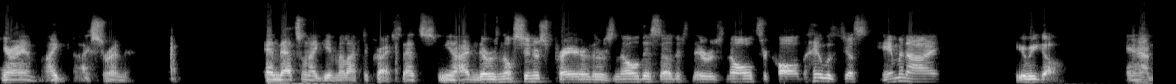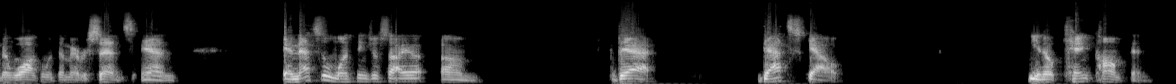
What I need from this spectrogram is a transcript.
here I am. I, I surrender. And that's when I gave my life to Christ. That's, you know, I, there was no sinner's prayer. There was no this other, there was no altar call. It was just him and I. Here we go. And I've been walking with them ever since. And, and that's the one thing, Josiah, um, that, that scout, you know, Ken Compton,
